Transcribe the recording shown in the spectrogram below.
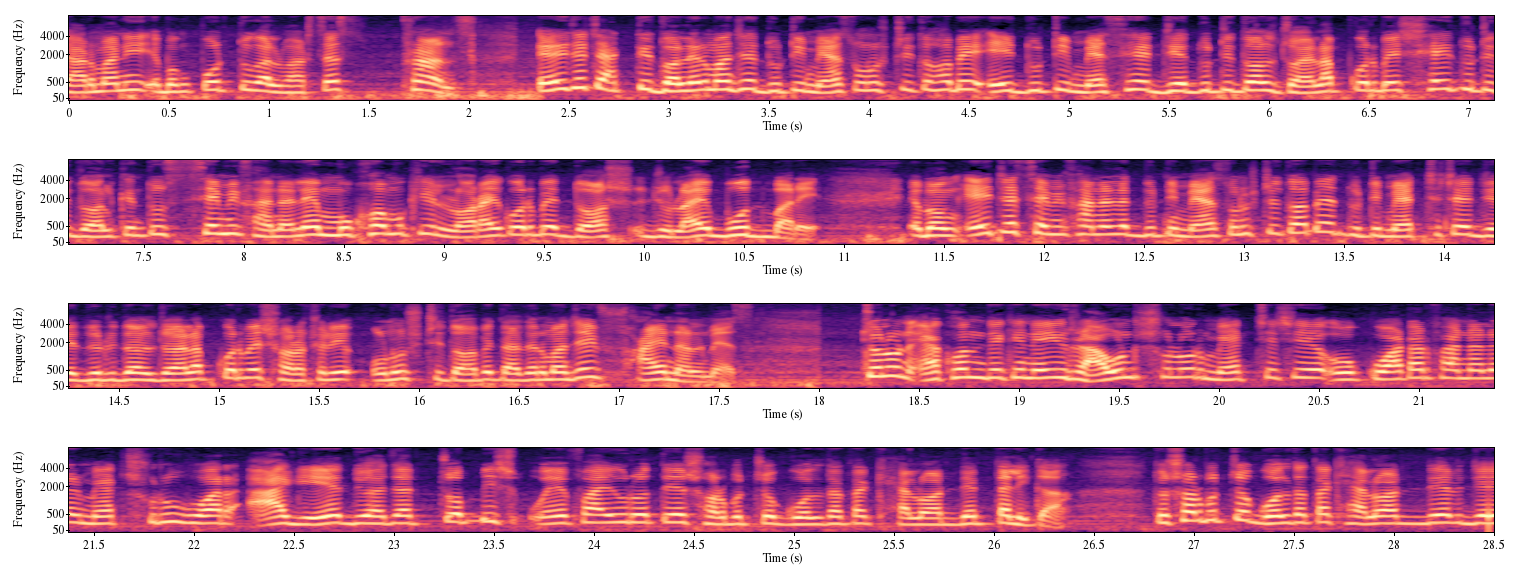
জার্মানি এবং পর্তুগাল ভার্সেস ফ্রান্স। এই যে চারটি দলের মাঝে দুটি ম্যাচ অনুষ্ঠিত হবে, এই দুটি ম্যাচে যে দুটি দল জয়লাভ করবে, সেই দুটি দল কিন্তু সেমিফাইনালে মুখোমুখি লড়াই করবে দশ জুলাই বুধবারে। এবং এই যে সেমিফাইনালের দুটি ম্যাচ অনুষ্ঠিত হবে, দুটি ম্যাচ শেষে যে দুটি দল জয়লাভ করবে, সরাসরি অনুষ্ঠিত হবে তাদের মাঝেই ফাইনাল ম্যাচ। চলুন এখন দেখে নেই রাউন্ড ষোলোর ম্যাচ শেষে ও কোয়ার্টার ফাইনালের ম্যাচ শুরু হওয়ার আগে দুই হাজার চব্বিশ ওয়েফা ইউরোতে সর্বোচ্চ গোলদাতা খেলোয়াড়দের তালিকা। তো সর্বোচ্চ গোলদাতা খেলোয়াড়দের যে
